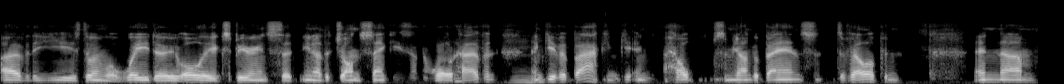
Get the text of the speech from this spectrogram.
over the years doing what we do, all the experience that you know the John Sankeys of the world have, and Mhm. and give it back and, get, and help some younger bands develop and and um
